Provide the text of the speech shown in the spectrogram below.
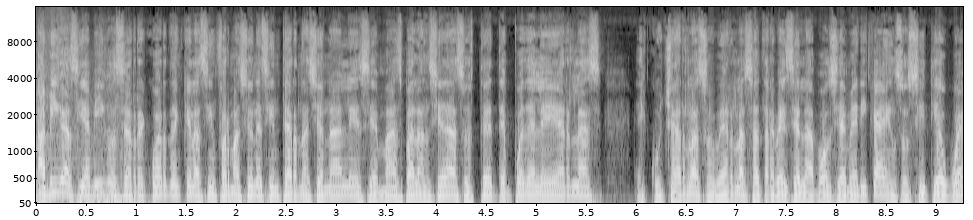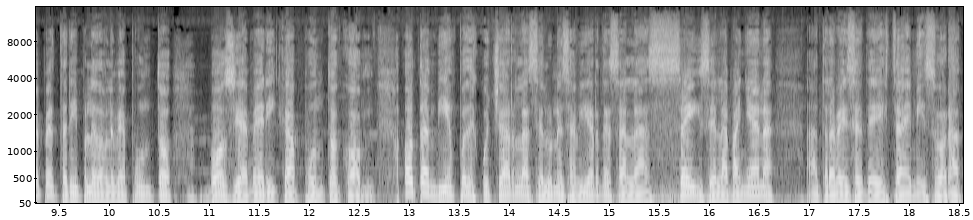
Amigas y amigos, se recuerden que las informaciones internacionales más balanceadas usted puede leerlas, escucharlas o verlas a través de La Voz de América en su sitio web www.vozdeamerica.com o también puede escucharlas el lunes a viernes a las 6 de la mañana a través de esta emisora.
